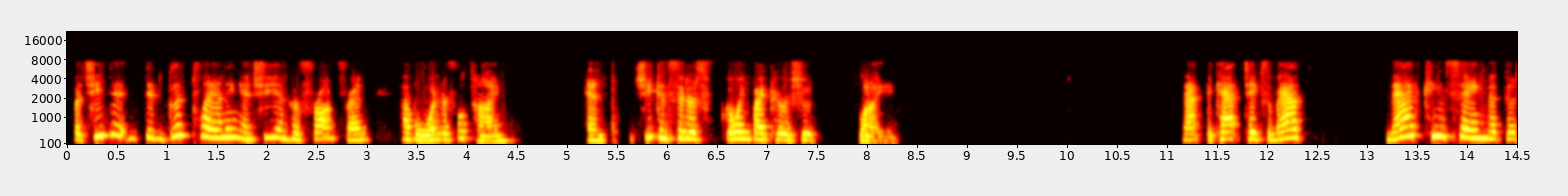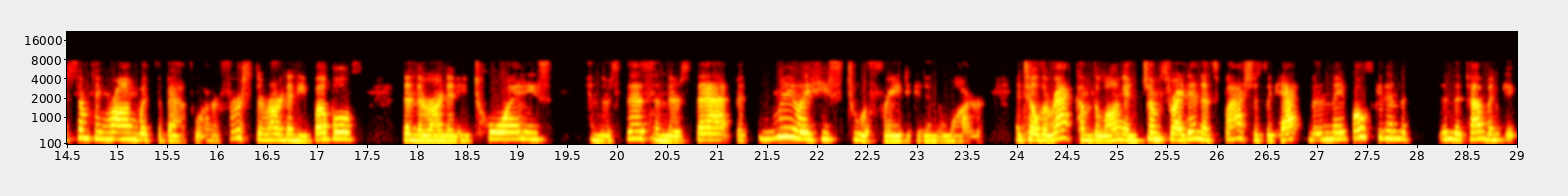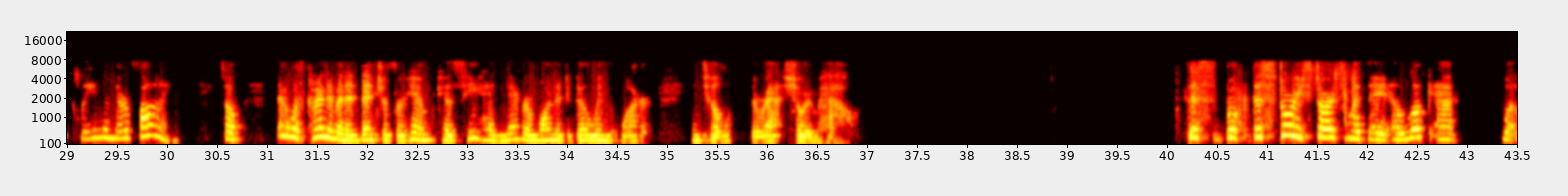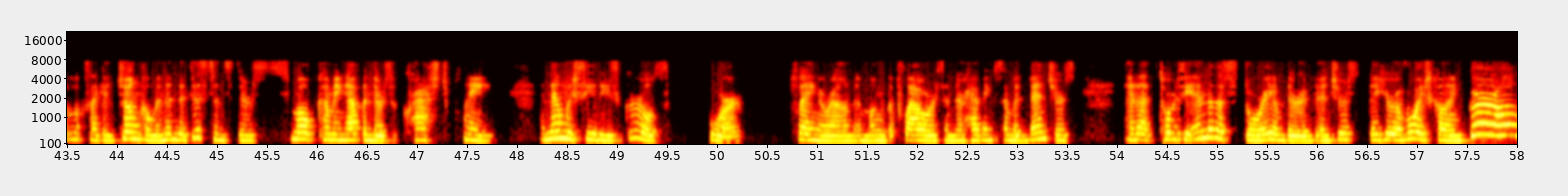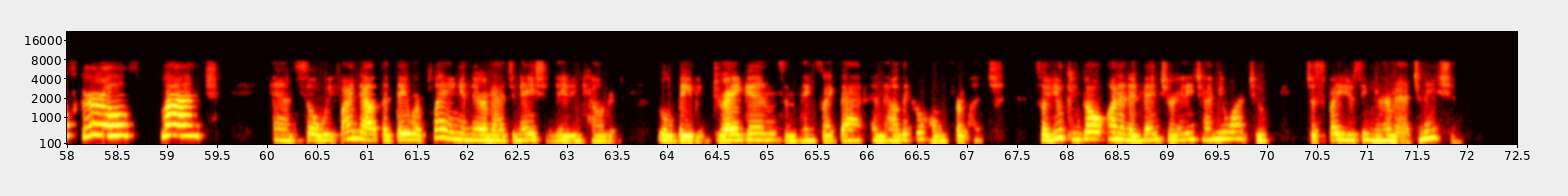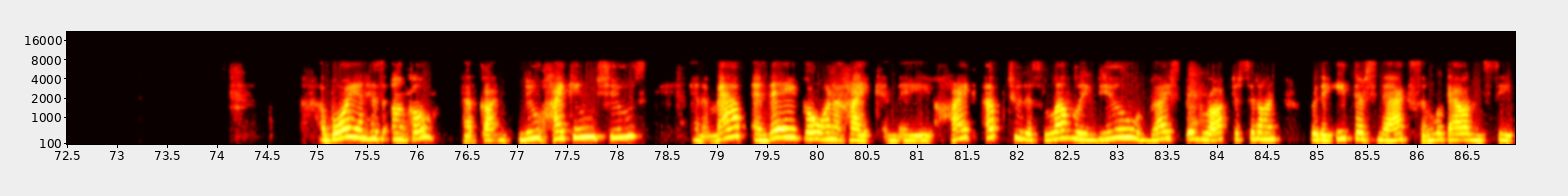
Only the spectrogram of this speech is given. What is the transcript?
But she did, did good planning and she and her frog friend have a wonderful time. And she considers going by parachute flying. Nat the cat takes a bath. Nat keeps saying that there's something wrong with the bath water. First, there aren't any bubbles, then there aren't any toys, and there's this and there's that. But really, he's too afraid to get in the water until the rat comes along and jumps right in and splashes the cat. And then they both get in the in the tub and get clean, and they're fine. So that was kind of an adventure for him because he had never wanted to go in the water until the rat showed him how. This book, this story starts with a, a look at what looks like a jungle, and in the distance there's smoke coming up and there's a crashed plane. And then we see these girls who are playing around among the flowers and they're having some adventures. And at towards the end of the story of their adventures, they hear a voice calling, Girls, girls, lunch. And so we find out that they were playing in their imagination. They'd encountered little baby dragons and things like that. And now they go home for lunch. So you can go on an adventure anytime you want to just by using your imagination. A boy and his uncle have gotten new hiking shoes and a map and they go on a hike and they hike up to this lovely view, nice big rock to sit on where they eat their snacks and look out and see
